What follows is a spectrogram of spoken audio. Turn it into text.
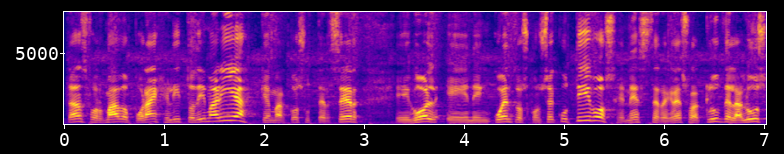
transformado por Angelito Di María que marcó su tercer eh, gol en encuentros consecutivos en este regreso al Club de la Luz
